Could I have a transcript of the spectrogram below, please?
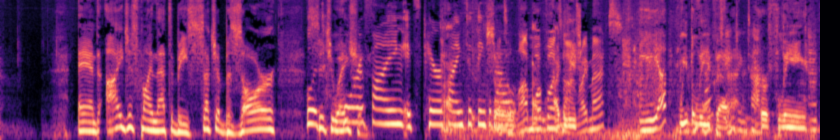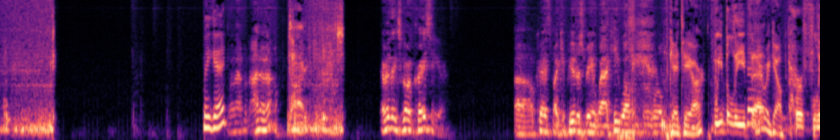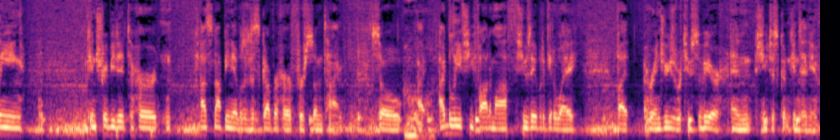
And I just find that to be such a bizarre Well, it's situation. horrifying. It's terrifying to think So about. it's a lot more fun I time, believe- right, Max? Yep. We believe that time. her fleeing We good? What happened? I don't know. time. Everything's going crazy here. Uh, okay, it's my computer's being wacky. Welcome to the world KTAR. We believe that There we go. her fleeing contributed to her us not being able to discover her for some time. So I, I believe she fought him off. She was able to get away, but her injuries were too severe and she just couldn't continue.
